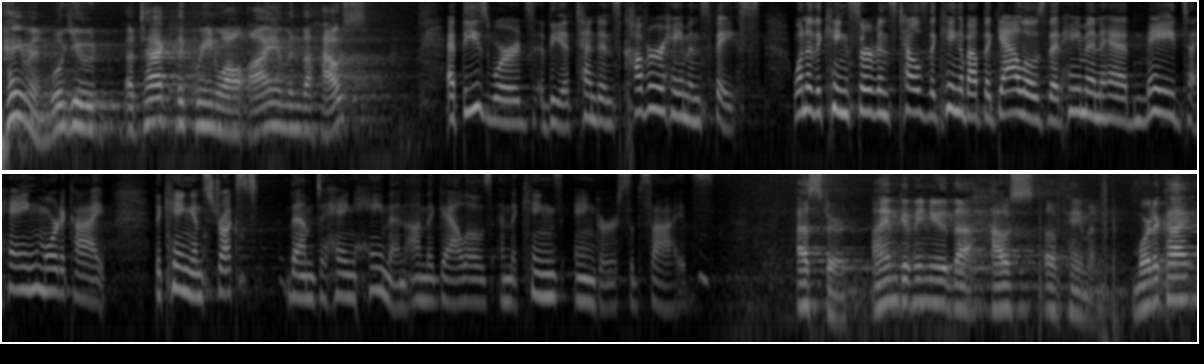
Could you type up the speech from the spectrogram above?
Haman, will you attack the queen while I am in the house? At these words, the attendants cover Haman's face. One of the king's servants tells the king about the gallows that Haman had made to hang Mordecai. The king instructs them to hang Haman on the gallows, and the king's anger subsides. Esther, I am giving you the house of Haman. Mordecai,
